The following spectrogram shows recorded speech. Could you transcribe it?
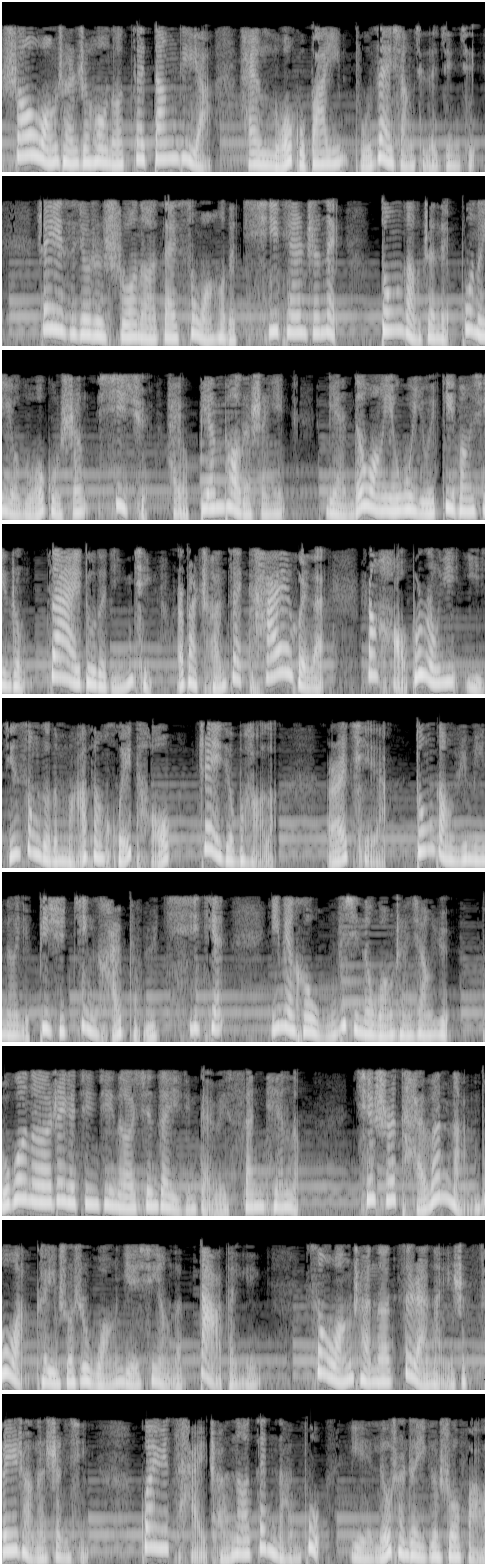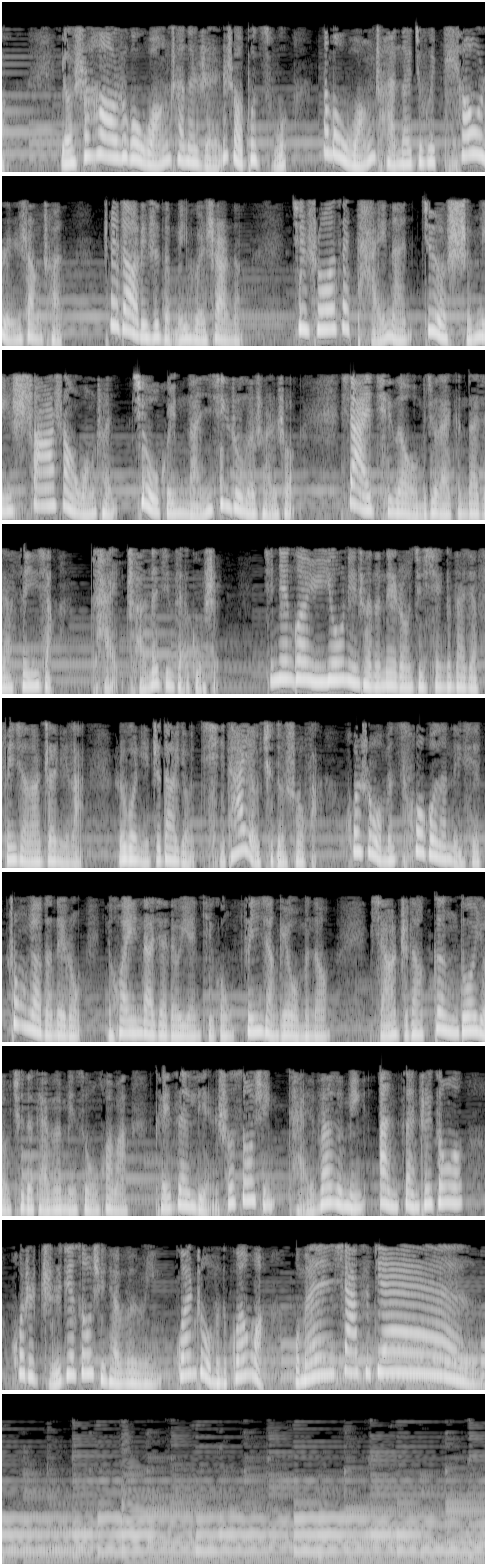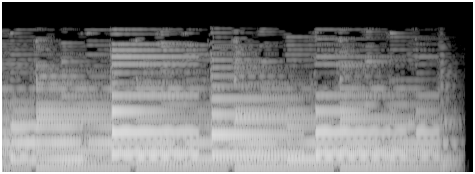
烧王船之后呢，在当地啊，还有锣鼓八音不再响起的禁忌。这意思就是说呢，在送王后的七天之内，东港镇内不能有锣鼓声、戏曲，还有鞭炮的声音，免得王爷误以为地方信众再度的迎请，而把船再开回来，让好不容易已经送走的麻烦回头，这就不好了。而且呀，东港渔民呢也必须近海捕鱼七天，以免和无形的王船相遇。不过呢，这个禁忌呢现在已经改为三天了。其实台湾南部啊，可以说是王爷信仰的大本营，送王船呢，自然呢也是非常的盛行。关于彩船呢，在南部也流传着一个说法了。有时候如果王船的人手不足，那么王船呢就会挑人上船。这到底是怎么一回事呢？据说在台南就有神明杀上王船救回男性中的传说。下一期呢，我们就来跟大家分享彩船的精彩故事。今天关于幽灵船的内容就先跟大家分享到这里啦。如果你知道有其他有趣的说法，或是我们错过了哪些重要的内容，也欢迎大家留言提供分享给我们哦。想要知道更多有趣的台湾民俗文化吗？可以在脸书搜寻台湾文明，按赞追踪哦，或是直接搜寻台湾文明，关注我们的官网。我们下次见。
